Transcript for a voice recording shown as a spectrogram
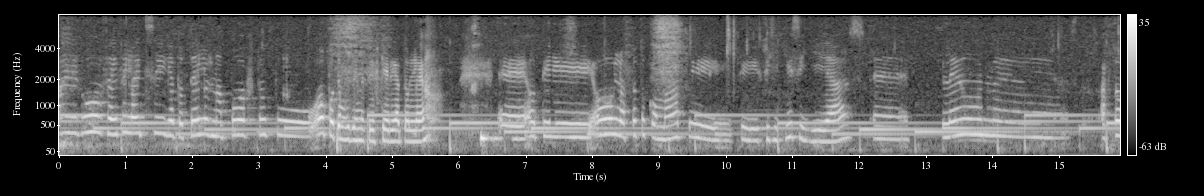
α, εγώ θα ήθελα έτσι για το τέλος να πω αυτό που όποτε μου δίνεται η ευκαιρία το λέω. Ε, ότι όλο αυτό το κομμάτι της ψυχικής υγείας ε, πλέον ε, αυτό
